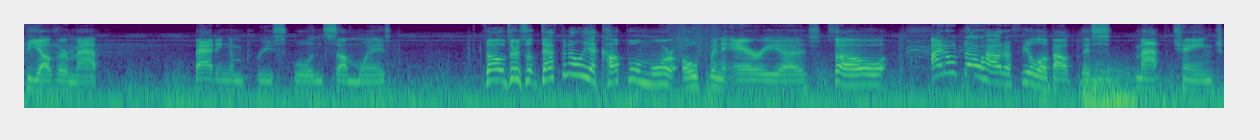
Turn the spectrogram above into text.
The other map. Badham Preschool in some ways. Though there's definitely a couple more open areas. So, I don't know how to feel about this map change.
